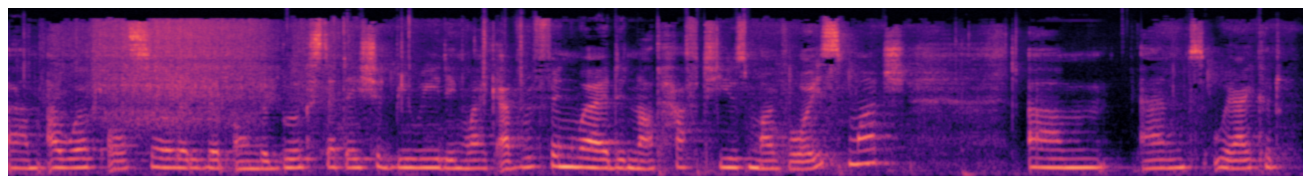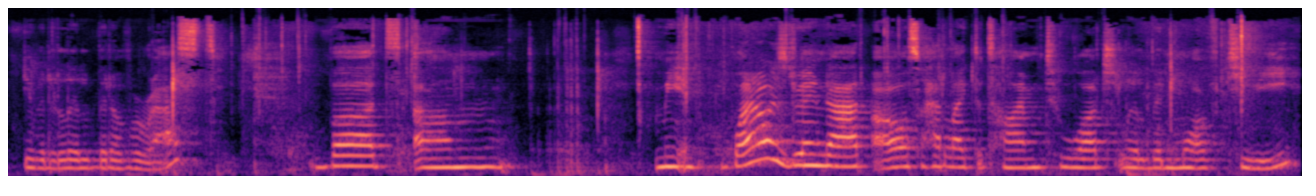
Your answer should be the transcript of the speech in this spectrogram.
Um, I worked also a little bit on the books that they should be reading, like everything where I did not have to use my voice much um, and where I could give it a little bit of a rest. But um, me, while I was doing that, I also had like the time to watch a little bit more of TV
